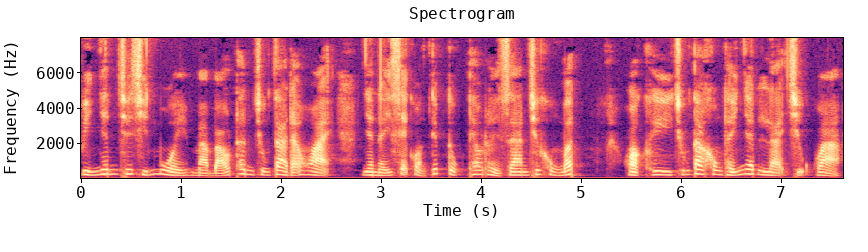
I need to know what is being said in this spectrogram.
Vì nhân chưa chín mùi mà báo thân chúng ta đã hoại, nhân ấy sẽ còn tiếp tục theo thời gian chứ không mất. Hoặc khi chúng ta không thấy nhân lại chịu quả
